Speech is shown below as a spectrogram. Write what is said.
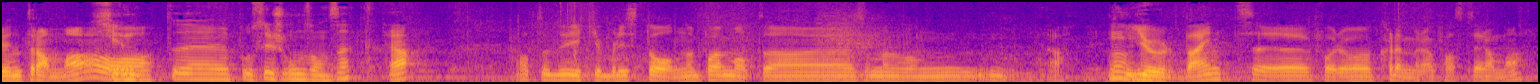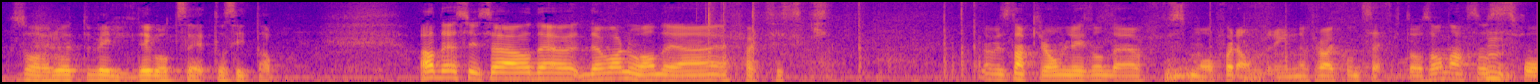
rundt ramma. Og, Kjent eh, posisjon sånn sett. ja, at du ikke blir stående på en måte som en sånn ja, Mm. hjulbeint eh, for å klemme deg fast i ramma. Så har du et veldig godt sete å sitte på. Ja, det syns jeg, og det, det var noe av det jeg faktisk Når vi snakker om liksom de små forandringene fra konseptet og sånn, så Mm. så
